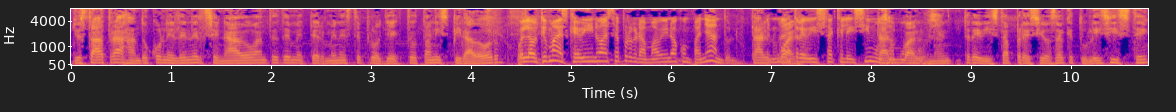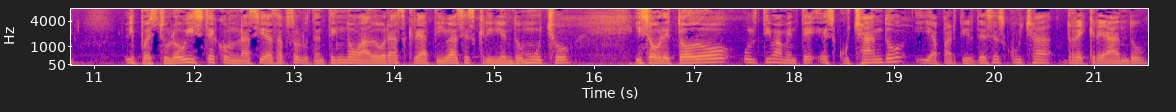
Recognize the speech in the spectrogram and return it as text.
Yo estaba trabajando con él en el Senado antes de meterme en este proyecto tan inspirador. Pues la última vez que vino a este programa vino acompañándolo. Tal en una entrevista que le hicimos tal cual, una entrevista preciosa que tú le hiciste y pues tú lo viste con unas ideas absolutamente innovadoras, creativas, escribiendo mucho y sobre todo últimamente escuchando y a partir de esa escucha recreando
